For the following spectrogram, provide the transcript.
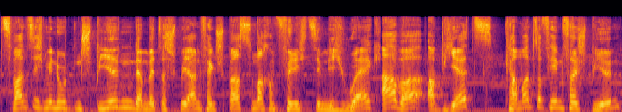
20 Minuten spielen, damit das Spiel anfängt Spaß zu machen, finde ich ziemlich wack. Aber ab jetzt kann man es auf jeden Fall spielen.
